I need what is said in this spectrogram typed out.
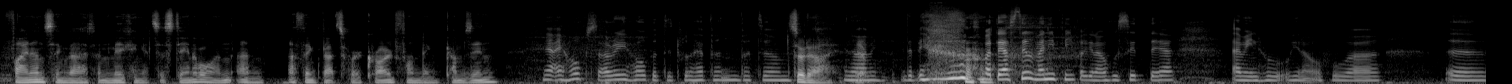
financing that and making it sustainable. And and I think that's where crowdfunding comes in. Yeah, I hope so. I really hope that it will happen. But um, So do I. you know, Yep. I mean, the but there are still many people, you know, who sit there. I mean, who you know, who are, uh,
